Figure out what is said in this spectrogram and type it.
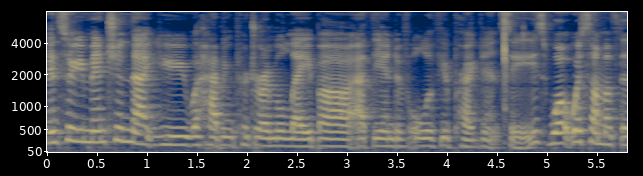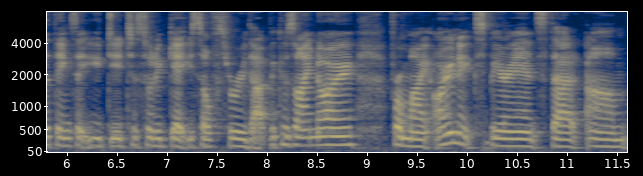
And so you mentioned that you were having prodromal labor at the end of all of your pregnancies. What were some of the things that you did to sort of get yourself through that? Because I know from my own experience that um,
